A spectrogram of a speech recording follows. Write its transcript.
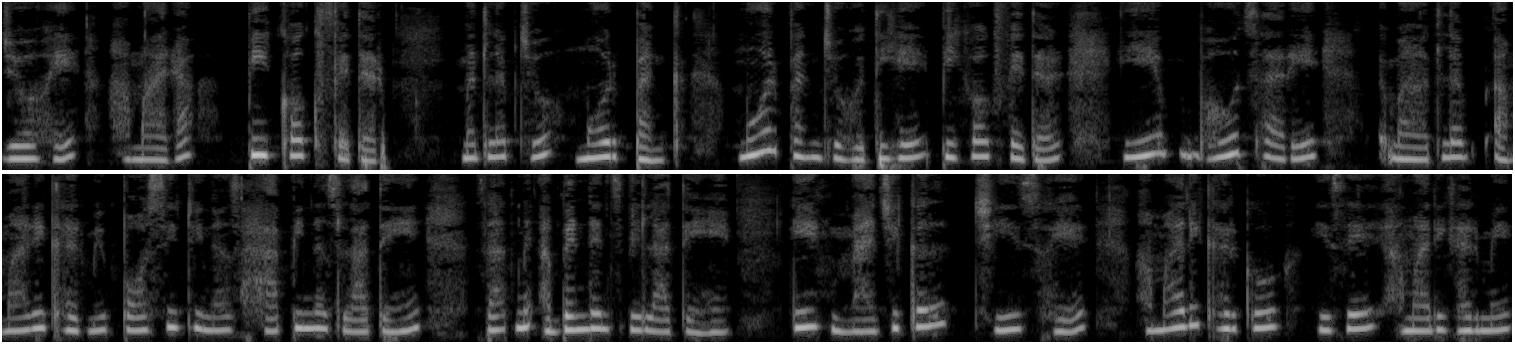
जो है हमारा पीकॉक फेदर मतलब जो मोर पंख। मोर जो होती है पीकॉक फेदर ये बहुत सारे मतलब हमारे घर में पॉजिटिवनेस हैप्पीनेस लाते हैं, साथ में अबेंडेंस भी लाते हैं। ये एक मैजिकल चीज़ है, हमारे घर को इसे, हमारे घर में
